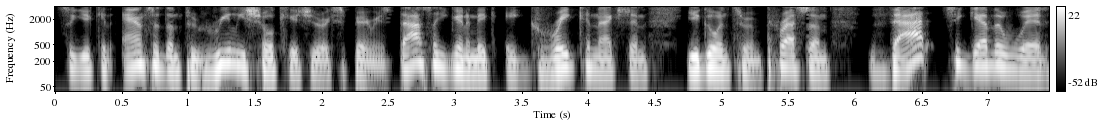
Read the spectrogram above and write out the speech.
so you can answer them to really showcase your experience. That's how you're going to make a great connection. You're going to impress them. That together with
